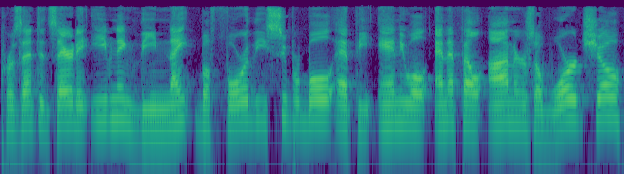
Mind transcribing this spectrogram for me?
presented Saturday evening, the night before the Super Bowl, at the annual NFL Honors Award Show.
